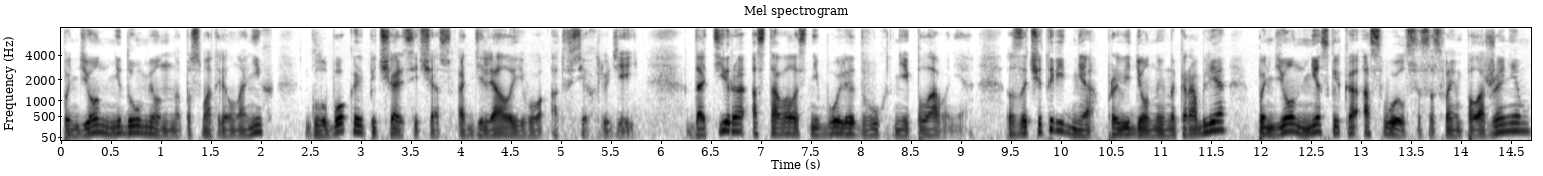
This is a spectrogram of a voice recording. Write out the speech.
Пандион недоуменно посмотрел на них, глубокая печаль сейчас отделяла его от всех людей. До Тира оставалось не более двух дней плавания. За четыре дня, проведенные на корабле, Пандион несколько освоился со своим положением,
